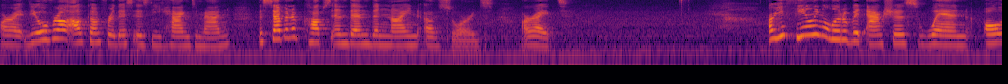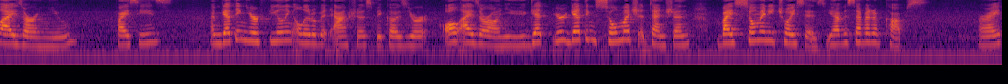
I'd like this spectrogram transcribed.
Alright, the overall outcome for this is the Hanged Man, the Seven of Cups, and then the Nine of Swords. Alright. Are you feeling a little bit anxious when all eyes are on you, Pisces? I'm getting you're feeling a little bit anxious because your all eyes are on you. You get you're getting so much attention by so many choices. You have the 7 of cups. All right?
